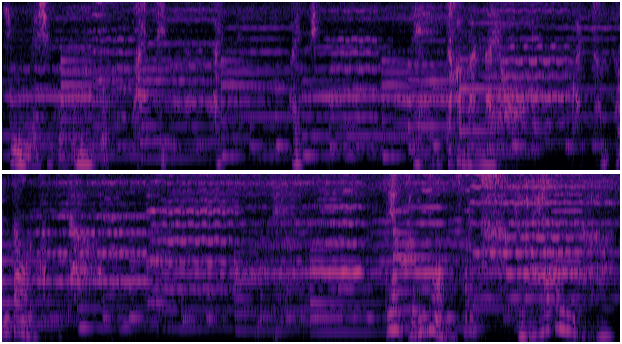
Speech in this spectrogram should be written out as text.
힘내시고 오늘도 화이팅입니다. 화이팅, 화이팅. 네, 이따가 만나요. 과천 성당으로 갑니다. 네, 네, 그럼요. 서로 다 교류해야 됩니다.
